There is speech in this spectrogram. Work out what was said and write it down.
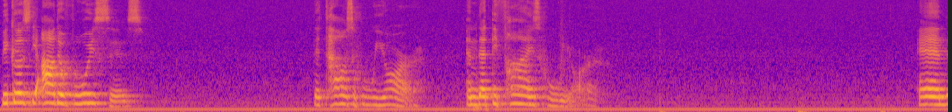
Because the other voices that tells who we are and that defines who we are. And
